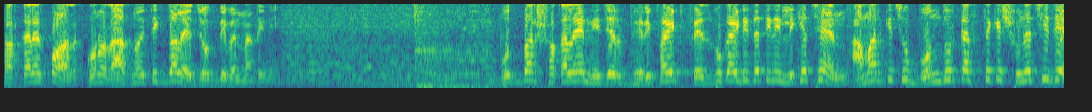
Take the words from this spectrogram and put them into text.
সরকারের পর কোনো রাজনৈতিক দলে যোগ দিবেন না তিনি। বুধবার সকালে নিজের ভেরিফাইড ফেসবুক আইডিতে তিনি লিখেছেন, আমার কিছু বন্ধুর কাছ থেকে শুনেছি যে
